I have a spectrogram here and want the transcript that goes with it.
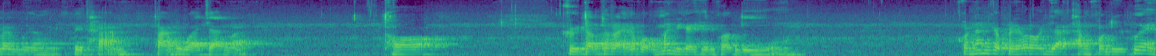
เมืองเคยถามถามผู้วาอาจารย์ว่าท้อคือทำเท่าไหร่ก็บอกไม่มีใครเห็นความดี คนนั้นก็แปลว่าเราอยากทำคนดีเพื่อให้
